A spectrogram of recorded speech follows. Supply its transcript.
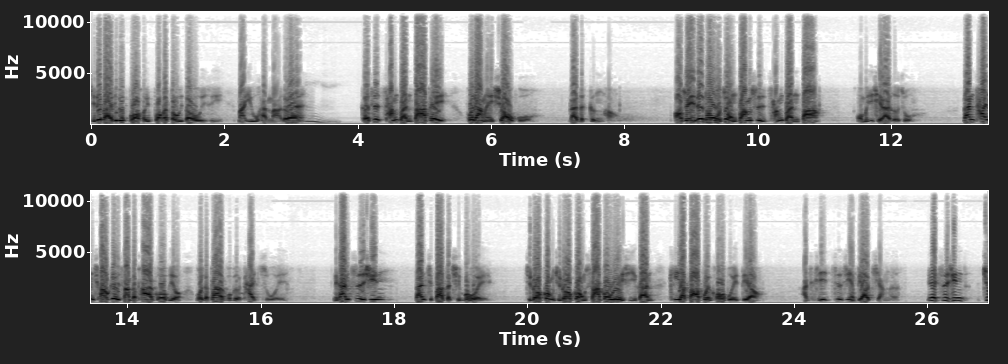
一礼拜你要博会博个兜一兜是买有限嘛，对不对？嗯。可是长短搭配会让人效果来得更好，好，所以你认同我这种方式，长短搭，我们一起来合作。但探桥跟三十趴的股票，我的趴的股票太多。你看智新，单一百十七买。一路讲一路讲，三个月时间起啊百八块卖掉，啊，其实自信也不要讲了，因为自信就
